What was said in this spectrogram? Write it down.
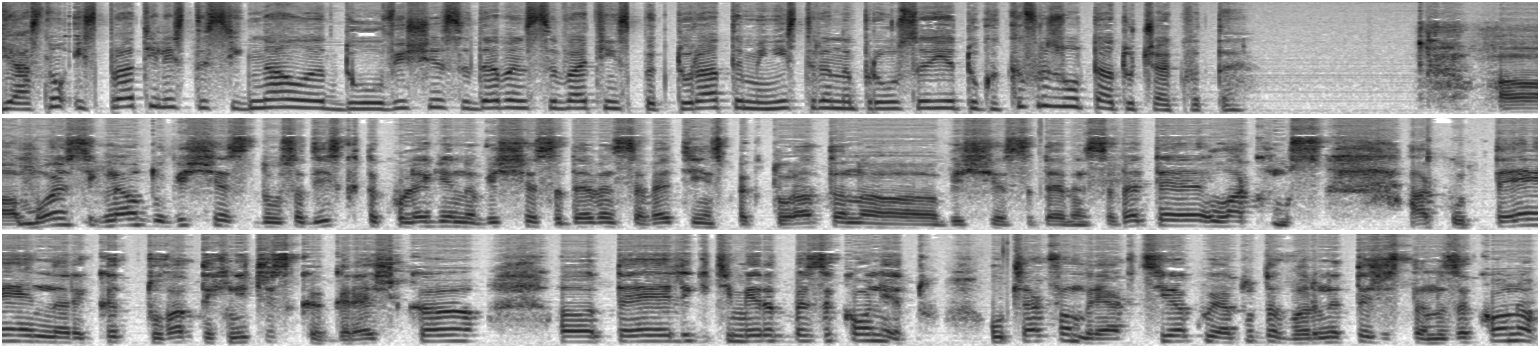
Ясно. Изпратили сте сигнала до Висшия съдебен съвет, инспектората, министра на правосъдието. Какъв резултат очаквате? А, моят сигнал до, висшия, до съдийската колегия на Висшия съдебен съвет и инспектората на Висшия съдебен съвет е лакмус. Ако те нарекат това техническа грешка, а, те легитимират беззаконието. Очаквам реакция, която да върне тежестта на закона.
